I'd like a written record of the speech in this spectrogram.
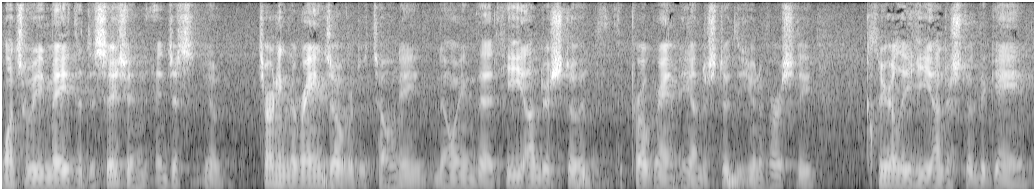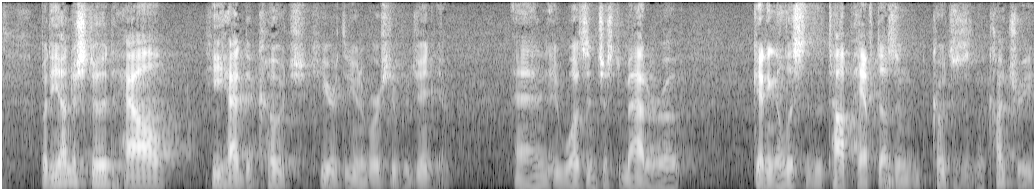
once we made the decision and just you know turning the reins over to Tony, knowing that he understood the program, he understood the university, clearly he understood the game, but he understood how he had to coach here at the University of Virginia. And it wasn't just a matter of getting a list of the top half dozen coaches in the country.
